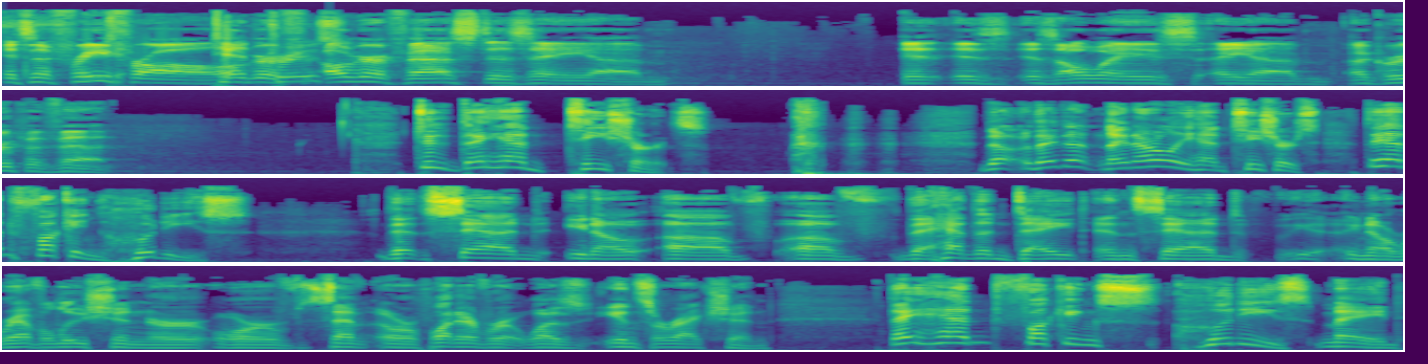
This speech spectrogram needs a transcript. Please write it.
It's a free for all. Ogre? Ogre Fest is a um, is is always a uh, a group event. dude, they had T-shirts. no, they don't. They not only had T-shirts, they had fucking hoodies that said, you know, of of that had the date and said, you know, revolution or or seven, or whatever it was, insurrection. They had fucking hoodies made,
